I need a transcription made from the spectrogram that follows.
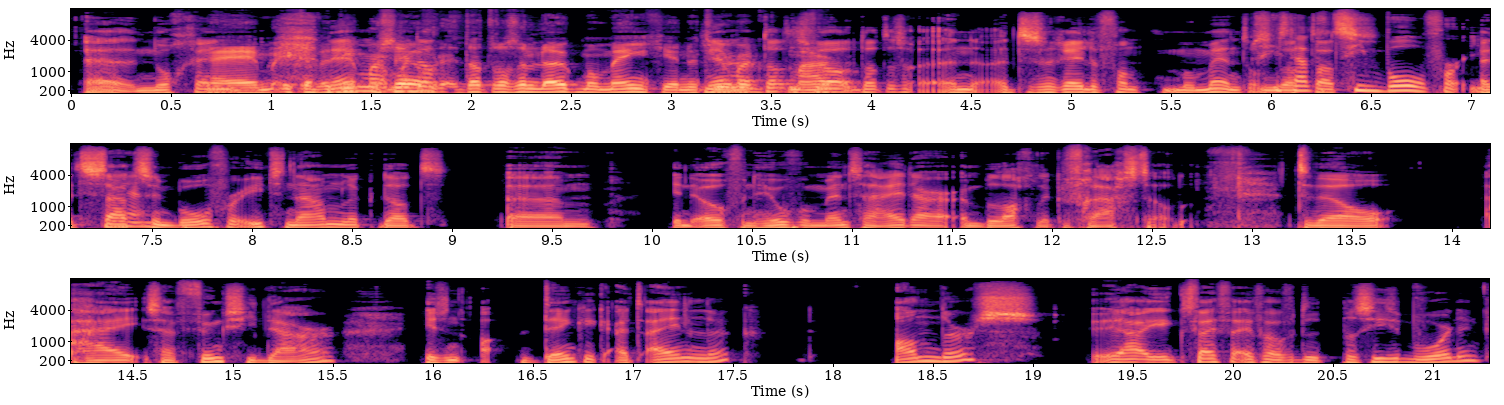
Eh, nog geen. Nee, maar ik heb het nee, maar, maar dat, dat, was een leuk momentje natuurlijk. Nee, maar dat is wel, dat is een, het is een relevant moment. Omdat staat het symbool voor iets. Het staat symbool voor iets, namelijk dat um, in de ogen van heel veel mensen hij daar een belachelijke vraag stelde. Terwijl hij, zijn functie daar is een, denk ik uiteindelijk anders ja, ik twijfel even over de precieze bewoording.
